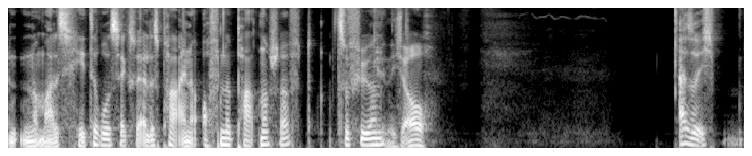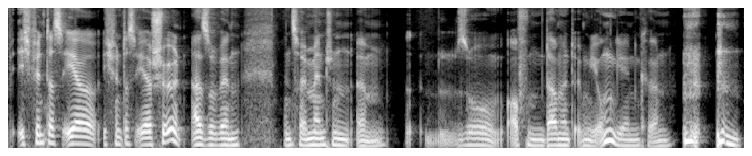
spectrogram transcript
ein normales heterosexuelles Paar eine offene Partnerschaft zu führen. Kenn ich auch. Also ich, ich finde das eher, ich finde das eher schön. Also wenn, wenn zwei Menschen ähm, so offen damit irgendwie umgehen können.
